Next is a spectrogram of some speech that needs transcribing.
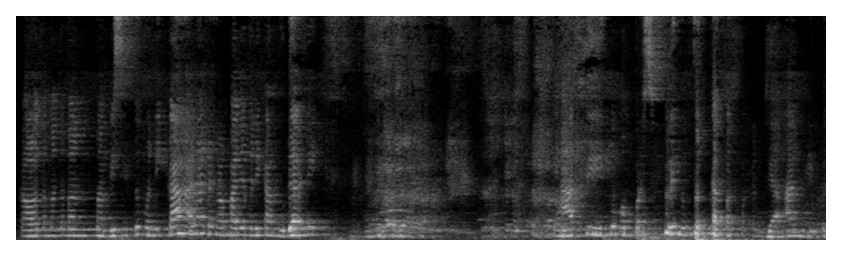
Kalau teman-teman habis itu menikah ada ada kampanye menikah muda nih. Hati itu mempersulit untuk dapat pekerjaan gitu.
